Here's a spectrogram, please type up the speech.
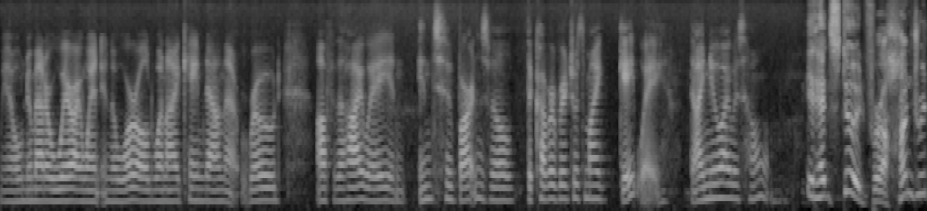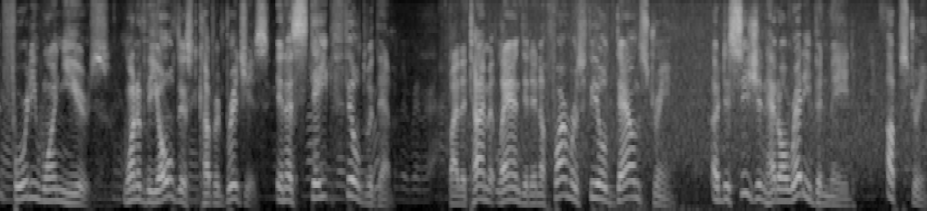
You know, no matter where I went in the world, when I came down that road off of the highway and into Bartonsville, the covered bridge was my gateway. I knew I was home. It had stood for 141 years, one of the oldest covered bridges in a state filled with them. By the time it landed in a farmer's field downstream, a decision had already been made upstream.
